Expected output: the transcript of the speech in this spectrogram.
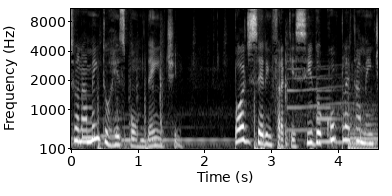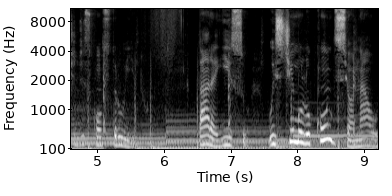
Condicionamento respondente pode ser enfraquecido ou completamente desconstruído. Para isso, o estímulo condicional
